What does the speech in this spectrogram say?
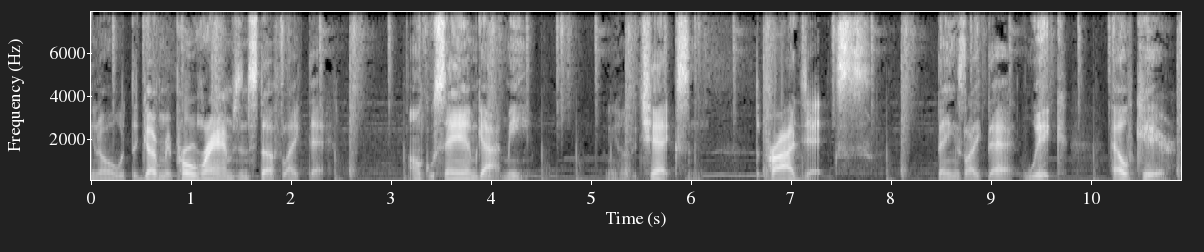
You know, with the government programs and stuff like that. Uncle Sam got me. You know, the checks and the projects, things like that, WIC, healthcare,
